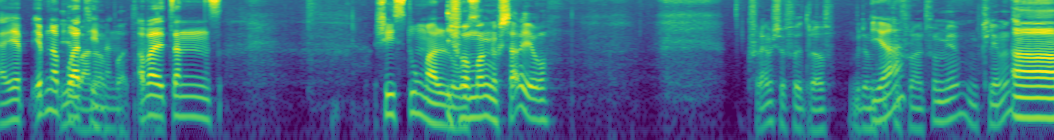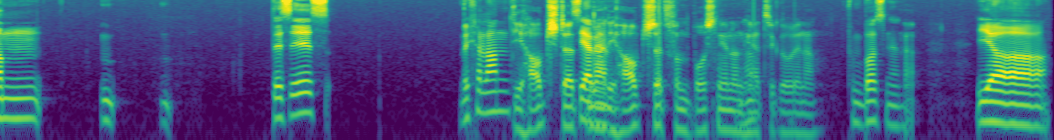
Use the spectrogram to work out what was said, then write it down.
äh, ich habe hab noch ein paar noch ein Themen, paar Themen. aber jetzt dann schießt du mal los. Ich fahre morgen nach Sarajevo. Ich freue mich schon voll drauf. Mit einem Ja? guten Freund von mir, mit Clemens. ähm, das ist, welcher Land? Die Hauptstadt, Serbien. nein, die Hauptstadt von Bosnien und Ja. Herzegowina. Von Bosnien. Ja. Ja,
